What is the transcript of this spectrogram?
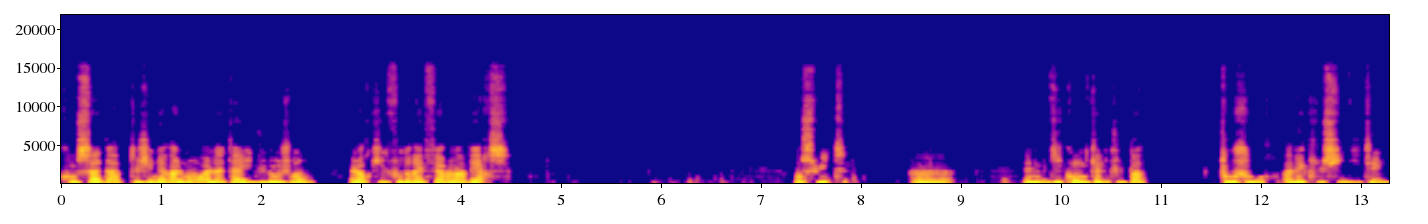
qu'on s'adapte généralement à la taille du logement alors qu'il faudrait faire l'inverse Ensuite, euh, elle nous dit qu'on ne calcule pas toujours avec lucidité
